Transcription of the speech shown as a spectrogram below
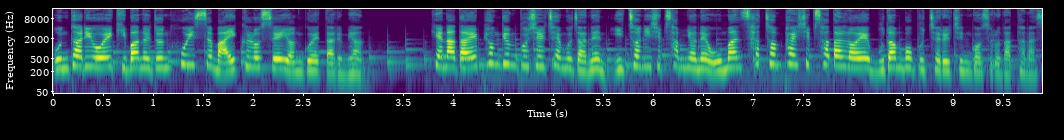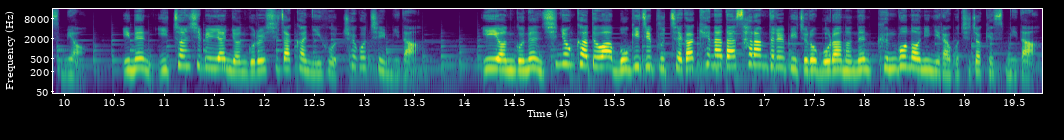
온타리오에 기반을 둔 호이스 마이클로스의 연구에 따르면 캐나다의 평균 부실 채무자는 2023년에 5만 4,084달러의 무담보 부채를 진 것으로 나타났으며 이는 2011년 연구를 시작한 이후 최고치입니다. 이 연구는 신용카드와 모기지 부채가 캐나다 사람들을 빚으로 몰아넣는 근본 원인이라고 지적했습니다.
